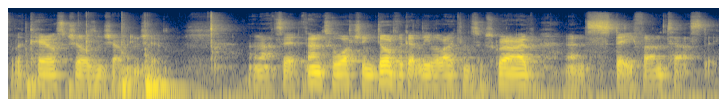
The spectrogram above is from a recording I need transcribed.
for the Chaos Chosen Championship. And that's it. Thanks for watching. Don't forget to leave a like and subscribe. And stay fantastic.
